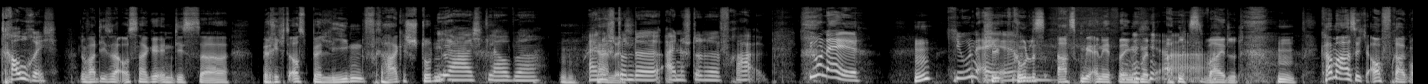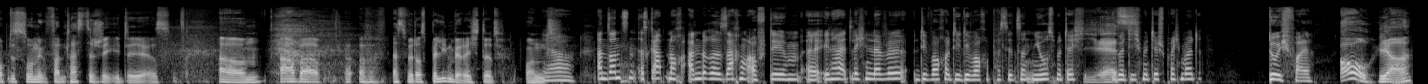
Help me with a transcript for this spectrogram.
traurig. War diese Aussage in dieser Bericht aus Berlin Fragestunde? Ja, ich glaube. Eine Hm, herrlich. Stunde, eine Stunde Fra Q&A. Q&A. Cooles Ask Me Anything mit Ja. Alice Weidel. Hm. Kann man sich auch fragen, ob das so eine fantastische Idee ist. Ähm, aber äh, es wird aus Berlin berichtet. Und Ja. Ansonsten, es gab noch andere Sachen auf dem äh, inhaltlichen Level die Woche, die die Woche passiert sind. News, mit der ich, Yes. über die ich mit dir sprechen wollte. Durchfall. Oh, ja,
